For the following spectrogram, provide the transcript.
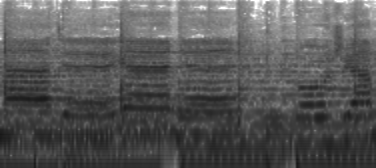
nádeje nie. Božia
